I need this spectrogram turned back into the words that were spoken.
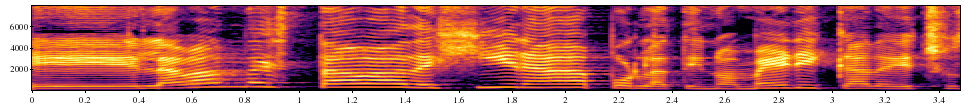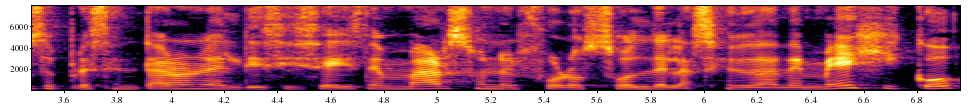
Eh, la banda estaba de gira por Latinoamérica, de hecho se presentaron el 16 de marzo en el Foro Sol de la Ciudad de México,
